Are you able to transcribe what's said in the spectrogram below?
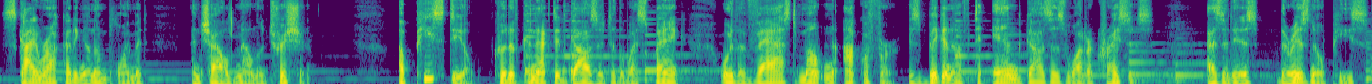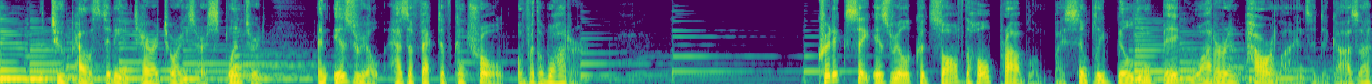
skyrocketing unemployment, and child malnutrition. A peace deal could have connected Gaza to the West Bank, where the vast mountain aquifer is big enough to end Gaza's water crisis. As it is, there is no peace. The two Palestinian territories are splintered, and Israel has effective control over the water. Critics say Israel could solve the whole problem by simply building big water and power lines into Gaza,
